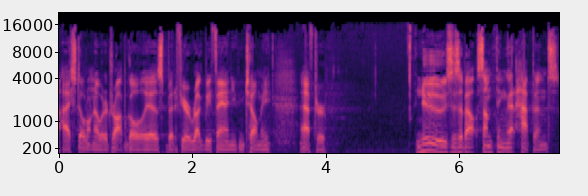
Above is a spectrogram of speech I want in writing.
I still don't know what a drop goal is, but if you're a rugby fan, you can tell me after. News is about something that happens,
